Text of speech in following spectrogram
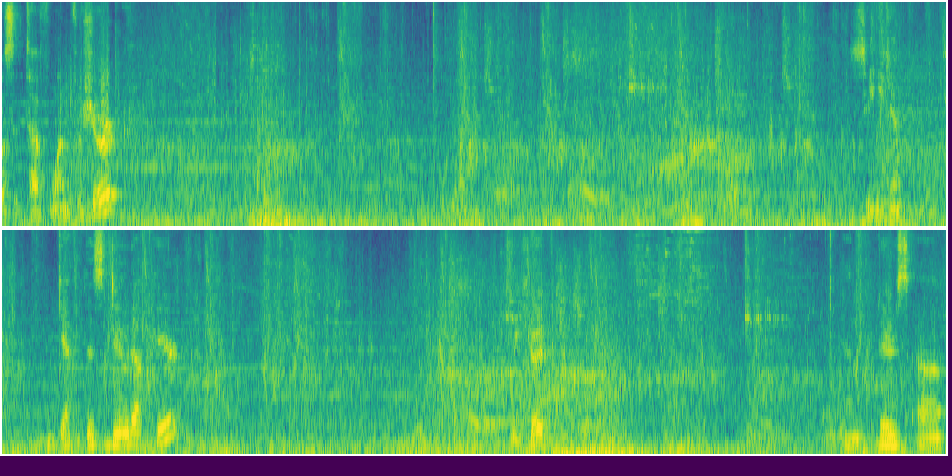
Was a tough one for sure. See if we can get this dude up here. We could. And there's a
